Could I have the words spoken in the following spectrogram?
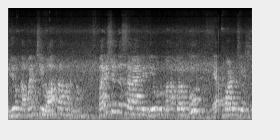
ఇది ఒక మంచి వాతావరణం. పరిశుద్ధ స్థలాన్ని దేవుడు మన కొరకు ఏర్పాటు చేసి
